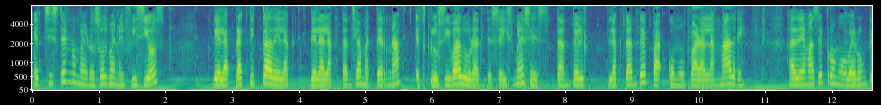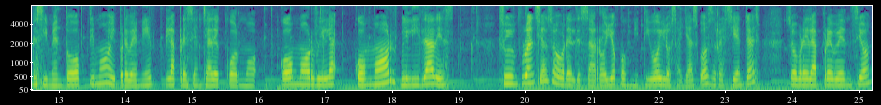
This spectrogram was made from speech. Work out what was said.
Existen numerosos beneficios de la práctica de la, lactancia materna exclusiva durante 6 meses, tanto el lactante como para la madre, además de promover un crecimiento óptimo y prevenir la presencia de comorbilidades. Su influencia sobre el desarrollo cognitivo y los hallazgos recientes sobre la prevención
